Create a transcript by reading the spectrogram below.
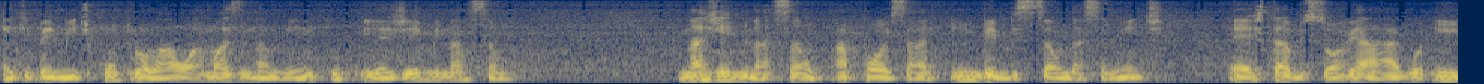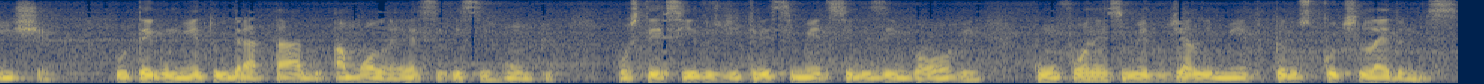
é que permite controlar o armazenamento e a germinação. Na germinação, após a imbebição da semente, esta absorve a água e incha, o tegumento hidratado amolece e se rompe. Os tecidos de crescimento se desenvolvem com o fornecimento de alimento pelos cotilédones.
